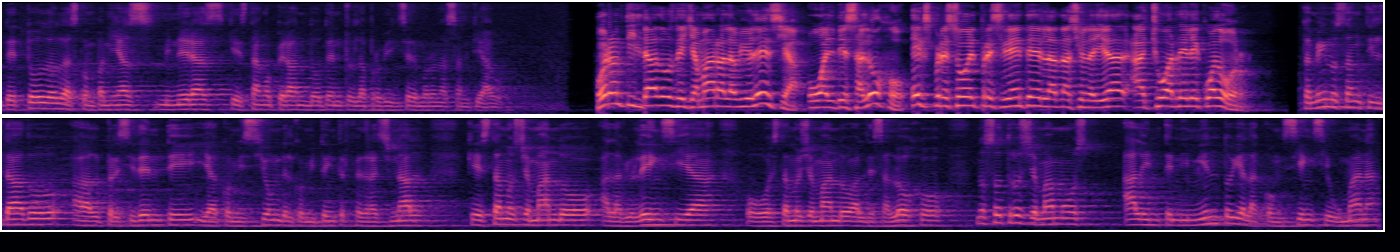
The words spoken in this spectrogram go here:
de todas las compañías mineras que están operando dentro de la provincia de Morona, Santiago. Fueron tildados de llamar a la violencia o al desalojo, expresó el presidente de la nacionalidad Achuar del Ecuador. También nos han tildado al presidente y a comisión del Comité Interfederacional que estamos llamando a la violencia o estamos llamando al desalojo. Nosotros llamamos al entendimiento y a la conciencia humana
